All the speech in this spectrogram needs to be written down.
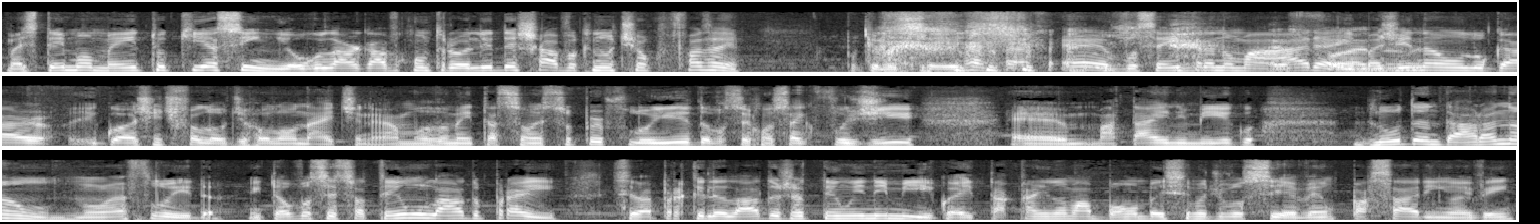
mas tem momento que, assim, eu largava o controle e deixava que não tinha o que fazer. Porque você. é, você entra numa é área, foda, imagina né? um lugar, igual a gente falou de Hollow Knight, né? A movimentação é super fluida, você consegue fugir, é, matar inimigo. No Dandara não, não é fluida. Então você só tem um lado para ir. Você vai para aquele lado já tem um inimigo, aí tá caindo uma bomba em cima de você, vem um passarinho, aí vem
